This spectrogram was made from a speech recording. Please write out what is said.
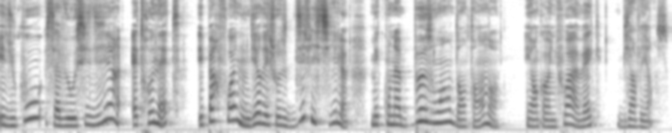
Et du coup, ça veut aussi dire être honnête et parfois nous dire des choses difficiles, mais qu'on a besoin d'entendre, et encore une fois avec bienveillance.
